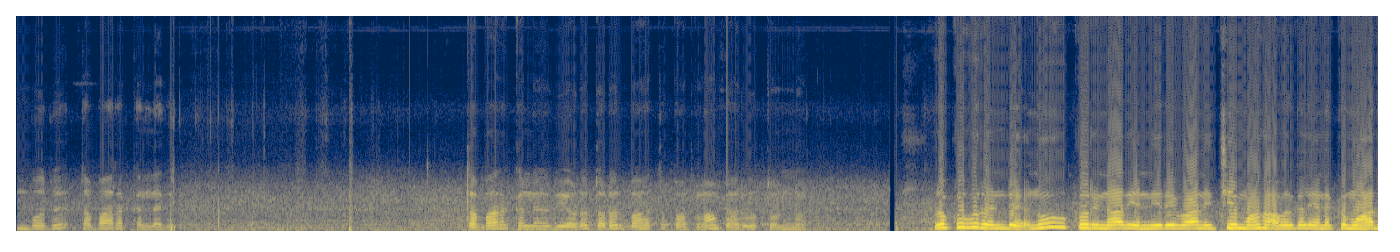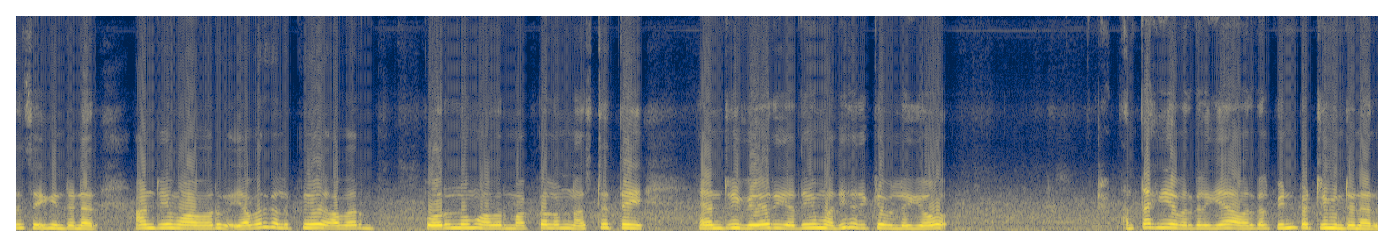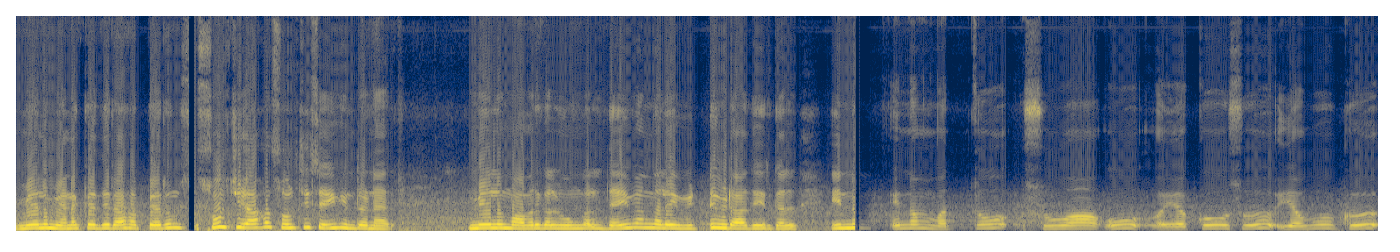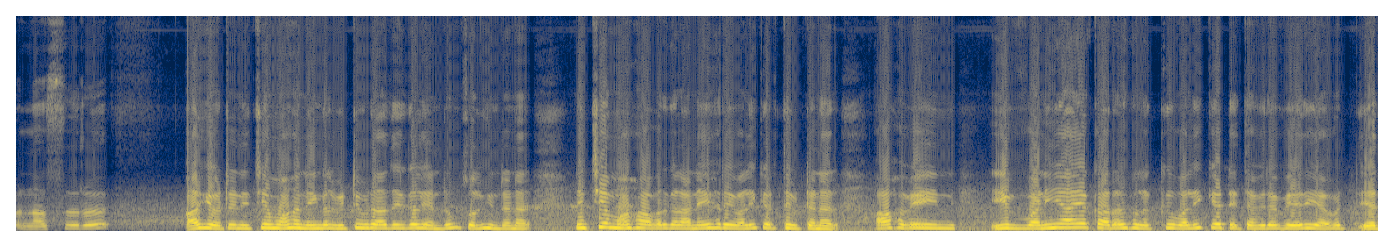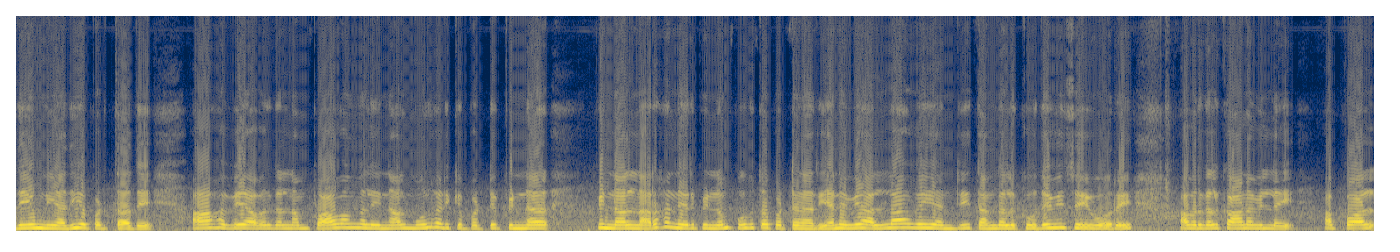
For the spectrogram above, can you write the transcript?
ஒம்பது தபாரக்கல்லதி தபாரக்கல்லதியோட தொடர் பாகத்தை பார்க்கலாம். அறுபத்தொன்று ருக்குஹு ரெண்டு. நூஹு கூறினார் என் நிறைவா நிச்சயமாக அவர்கள் எனக்கு மாறு செய்கின்றனர். அன்றியும் அவர் எவர்களுக்கு அவர் பொருளும் அவர் மக்களும் நஷ்டத்தை அன்றி வேறு எதையும் அதிகரிக்கவில்லையோ அத்தகையவர்களையே அவர்கள் பின்பற்றுகின்றனர். மேலும் எனக்கு எதிராக பெரும் சூழ்ச்சியாக சூழ்ச்சி செய்கின்றனர். மேலும் அவர்கள் உங்கள் தெய்வங்களை விட்டு விடாதீர்கள். இன்னும் இன்னும் வத்து சுவா உ யக்கூசு யவுக்கு நசுரு ஆகியவற்றை நிச்சயமாக நீங்கள் விட்டுவிடாதீர்கள் என்றும் சொல்கின்றனர். நிச்சயமாக அவர்கள் அநேகரை வழிகெடுத்து விட்டனர். ஆகவே இவ்வணியாயக்காரர்களுக்கு வழிகேட்டை தவிர வேறு எதையும் நீ அதிகப்படுத்தாதே. ஆகவே அவர்கள் நம் பாவங்களினால் மூழ்கடிக்கப்பட்டு பின்னர் பின்னால் நரக நெருப்பிலும் புகுத்தப்பட்டனர். எனவே அல்லாவை அன்றி தங்களுக்கு உதவி செய்வோரை அவர்கள் காணவில்லை. அப்பால்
